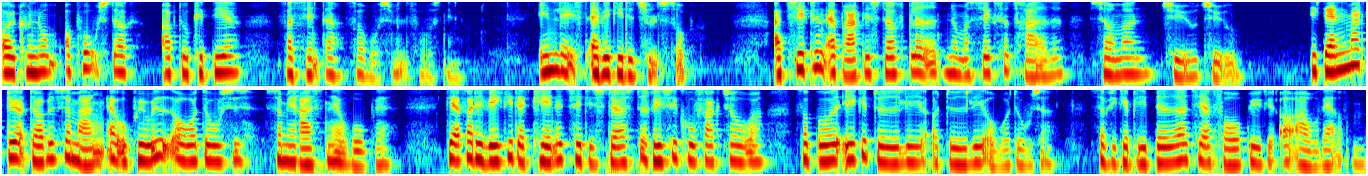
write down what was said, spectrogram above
og økonom og postdoc Abdul Kadir fra Center for Rusmiddelforskning. Indlæst af Birgitte Tylstrup. Artiklen er bragt i Stofbladet nummer 36, sommeren 2020. I Danmark dør dobbelt så mange af opioidoverdosis som i resten af Europa. Derfor er det vigtigt at kende til de største risikofaktorer for både ikke dødelige og dødelige overdoser, så vi kan blive bedre til at forebygge og afværge dem.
